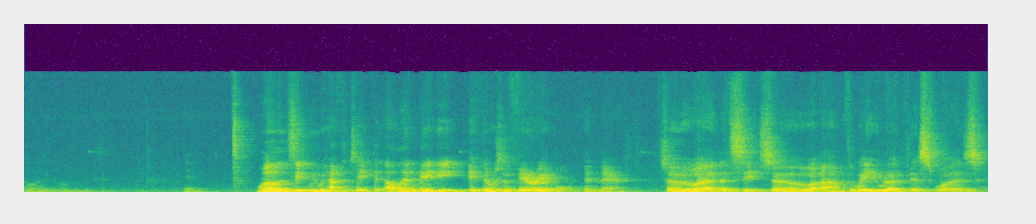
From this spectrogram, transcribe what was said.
ln this. Well, let's see, we would have to take the ln maybe if there was a variable in there. So, uh, let's see, so, um, the way you wrote this was,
